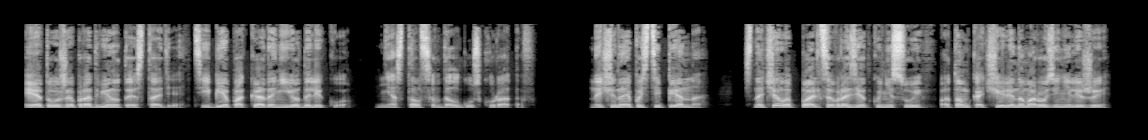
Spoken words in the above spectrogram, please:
«Это уже продвинутая стадия, тебе пока до нее далеко», — не остался в долгу Скуратов. «Начинай постепенно, Сначала пальцы в розетку не суй, потом качели на морозе не лежи.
